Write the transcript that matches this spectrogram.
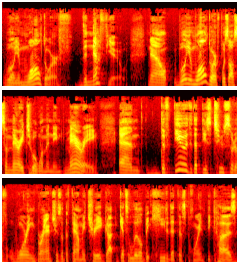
William Waldorf, the nephew. Now, William Waldorf was also married to a woman named Mary, and the feud that these two sort of warring branches of the family tree got gets a little bit heated at this point because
